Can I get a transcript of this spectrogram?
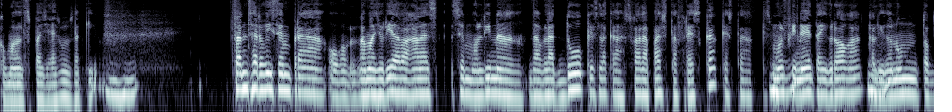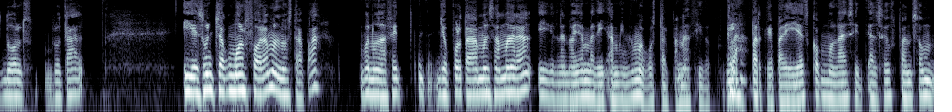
com els pagesos aquí. Mhm. Fan servir sempre, o la majoria de vegades, semolina de blat dur, que és la que es fa la pasta fresca, aquesta, que és molt Mhm. fineta i groga, que li dona un toc dolç brutal. I és un xoc molt fort amb el nostre pa. Bueno, de fet, jo portava massa mare i la noia em va dir a mi no me gusta el pan àcido. Clar. No? Perquè per ella és com molt àcid. Els seus pans són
